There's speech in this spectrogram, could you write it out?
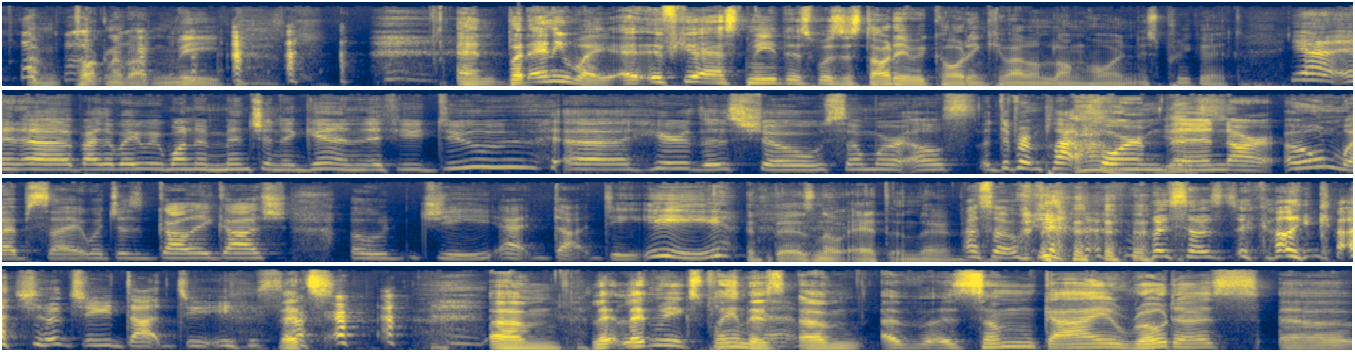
I'm talking about me. And but anyway, if you asked me, this was a Starday recording came out on Longhorn. It's pretty good. Yeah, and uh, by the way, we want to mention again if you do uh, hear this show somewhere else, a different platform Ah, yes. than our own website, which is gollygoshohgee at dot de. And there's no at in there. Uh, so yeah, so it's gollygoshohgee dot de. That's Sorry. Um, let, let me explain this. Yeah. Um, uh, some guy wrote us uh,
